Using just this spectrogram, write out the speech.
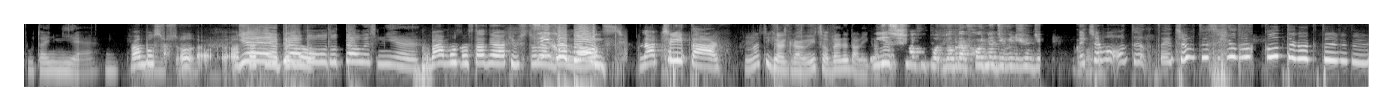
Tutaj nie. Bambus o, o, ostatnio... Jej, brawo, dodałeś mnie! Bambus ostatnio jakimś cudem ze mną bądź! na cheatach! No cicho grałem i co, będę dalej grał. Jest szlafu po... Dobra, wchodź na 99. Ej, czemu on ty, ty, czemu ty jesteś na dwóch kątach aktywny?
